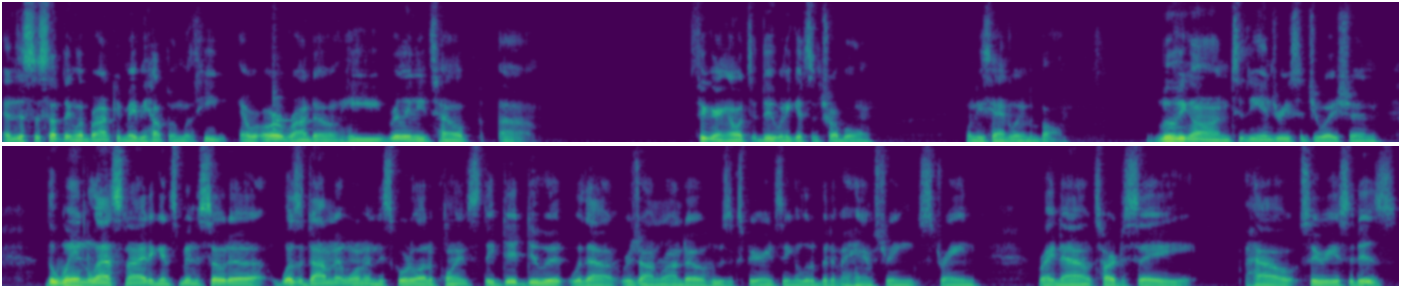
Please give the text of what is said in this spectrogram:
and this is something LeBron could maybe help him with. He or, or Rondo, he really needs help um, figuring out what to do when he gets in trouble when he's handling the ball. Moving on to the injury situation. The win last night against Minnesota was a dominant one and they scored a lot of points. They did do it without Rajon Rondo, who's experiencing a little bit of a hamstring strain right now. It's hard to say how serious it is.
